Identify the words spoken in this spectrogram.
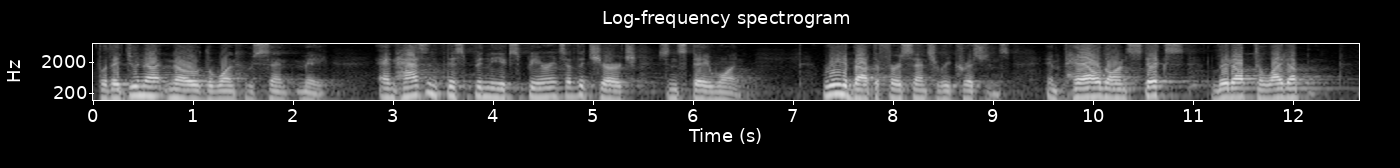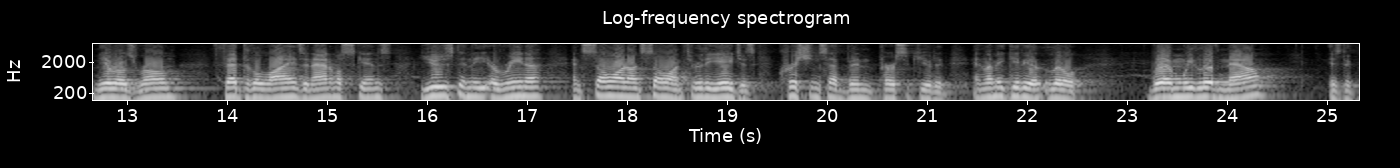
for they do not know the one who sent me. And hasn't this been the experience of the church since day one? Read about the first century Christians impaled on sticks, lit up to light up Nero's Rome, fed to the lions and animal skins, used in the arena, and so on and so on through the ages, Christians have been persecuted. And let me give you a little where we live now is the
